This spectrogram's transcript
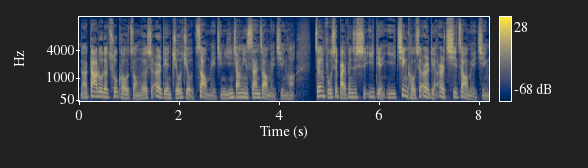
那大陆的出口总额是二点九九兆美金，已经将近三兆美金哈，增幅是百分之十一点一。进口是二点二七兆美金，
